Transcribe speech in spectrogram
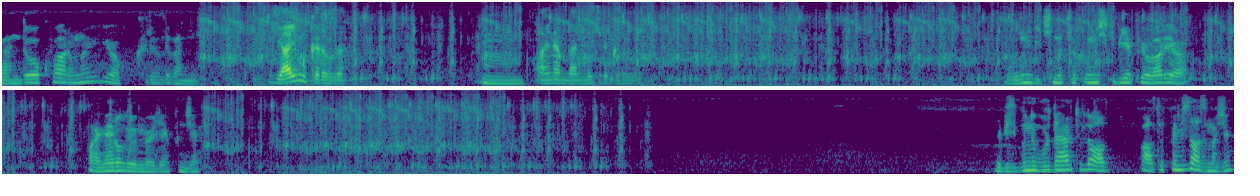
bende ok var mı? Yok kırıldı bende. Yay mı kırıldı? Hmm. Aynen bendeki de kırıldı. Oğlum içinde takılmış gibi yapıyor var ya. Ayar oluyorum öyle yapınca. E biz bunu burada her türlü alt, alt etmemiz lazım hacı.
